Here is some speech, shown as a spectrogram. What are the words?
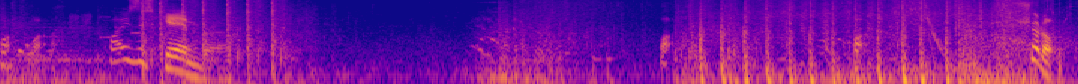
What, what? What is this game, bro? What? What? Shut up.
